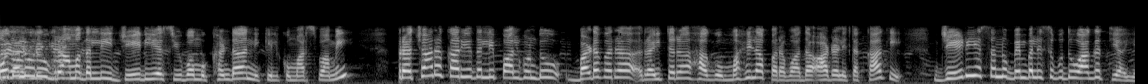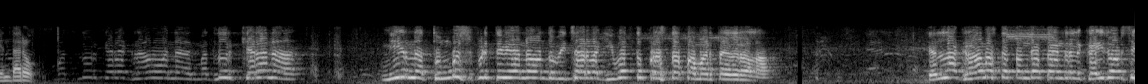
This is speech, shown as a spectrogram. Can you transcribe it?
ಮೊದಲೂರು ಗ್ರಾಮದಲ್ಲಿ ಜೆಡಿಎಸ್ ಯುವ ಮುಖಂಡ ನಿಖಿಲ್ ಕುಮಾರಸ್ವಾಮಿ ಪ್ರಚಾರ ಕಾರ್ಯದಲ್ಲಿ ಪಾಲ್ಗೊಂಡು ಬಡವರ, ರೈತರ ಹಾಗೂ ಮಹಿಳಾ ಪರವಾದ ಆಡಳಿತಕ್ಕಾಗಿ ಜೆಡಿಎಸ್ ಅನ್ನು ಬೆಂಬಲಿಸುವುದು ಅಗತ್ಯ ಎಂದರು. ನೀರ್ನ ತುಂಬಿಸ್ಬಿಡ್ತೀವಿ ಅನ್ನೋ ಒಂದು ವಿಚಾರವಾಗಿ ಇವತ್ತು ಪ್ರಸ್ತಾಪ ಮಾಡ್ತಾ ಇದಾರಲ್ಲ. ಎಲ್ಲ ಗ್ರಾಮಸ್ಥ ತಂದೆ ತಾಯಂದ್ರಲ್ಲಿ ಕೈ ಜೋಡಿಸಿ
